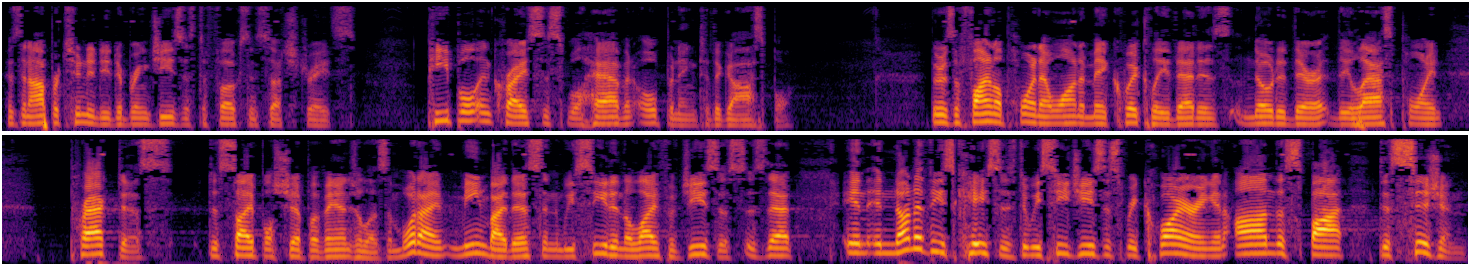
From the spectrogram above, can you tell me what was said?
There's an opportunity to bring Jesus to folks in such straits. People in crisis will have an opening to the gospel. There's a final point I want to make quickly that is noted there at the last point practice discipleship evangelism. What I mean by this, and we see it in the life of Jesus, is that in, in none of these cases do we see Jesus requiring an on-the-spot decision,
